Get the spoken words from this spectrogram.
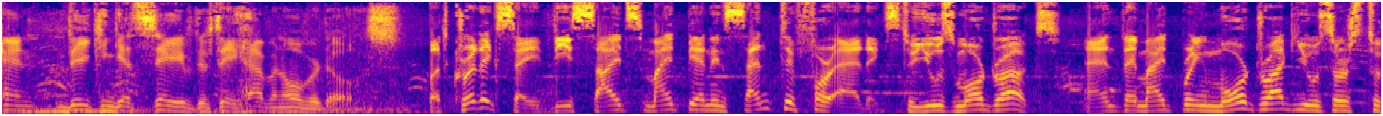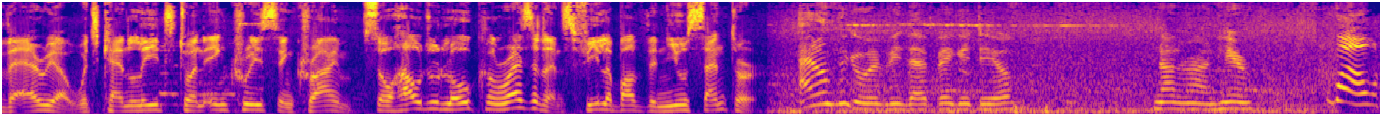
and they can get saved if they have an overdose. But critics say these sites might be an incentive for addicts to use more drugs. And they might bring more drug users to the area, which can lead to an increase in crime. So, how do local residents feel about the new center? I don't think it would be that big a deal. Not around here. Well,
